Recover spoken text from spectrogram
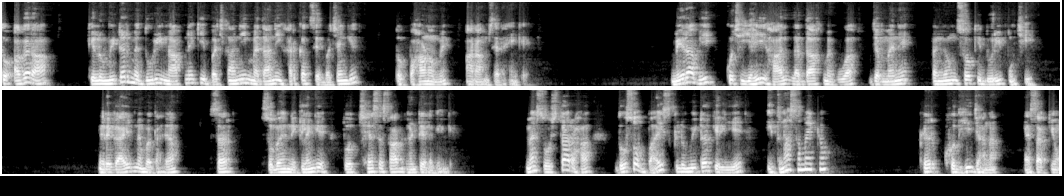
तो अगर आप किलोमीटर में दूरी नापने की बचकानी मैदानी हरकत से बचेंगे तो पहाड़ों में आराम से रहेंगे। मेरा भी कुछ यही हाल लद्दाख में हुआ जब मैंने पेंगोंगसो की दूरी पूछी। मेरे गाइड ने बताया, सर, सुबह निकलेंगे तो छह से सात घंटे लगेंगे। मैं सोचता रहा 222 किलोमीटर के लिए इतना समय क्यों? फिर खुद ही जाना, ऐसा क्यों?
